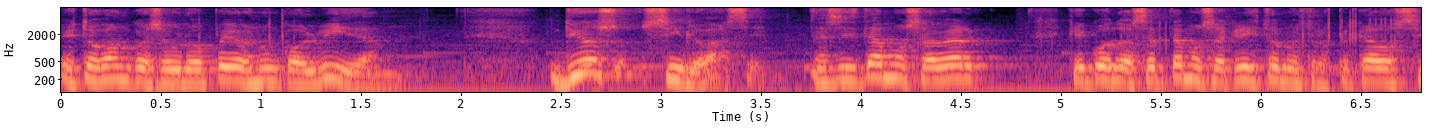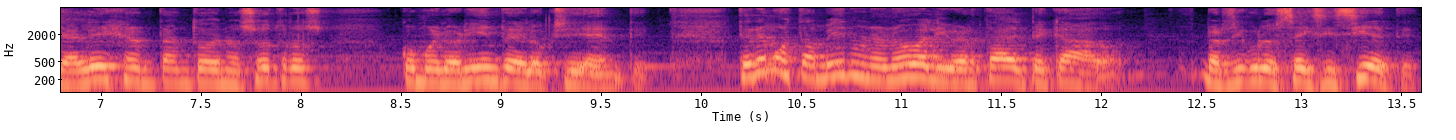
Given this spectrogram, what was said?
estos bancos europeos nunca olvidan. Dios sí lo hace. Necesitamos saber que cuando aceptamos a Cristo nuestros pecados se alejan tanto de nosotros como el oriente del occidente. Tenemos también una nueva libertad del pecado versículos 6 y 7.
